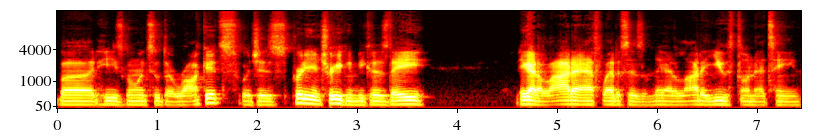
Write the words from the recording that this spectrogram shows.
but he's going to the Rockets, which is pretty intriguing because they they got a lot of athleticism. They got a lot of youth on that team.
